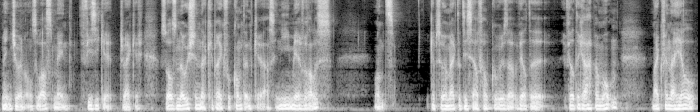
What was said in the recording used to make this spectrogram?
mijn journal, zoals mijn fysieke tracker, zoals Notion dat ik gebruik voor contentcreatie. Niet meer voor alles, want ik heb zo gemerkt dat die zelfhelpcourses dat veel te, veel te graag promoten. Maar ik vind dat heel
